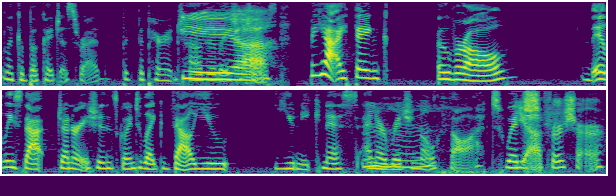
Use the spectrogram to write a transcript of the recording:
like a book I just read, like the parent child Yeah. relationships. But yeah, I think overall at least that generation is going to like value uniqueness and Mhm. original thought, which yeah, for sure.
